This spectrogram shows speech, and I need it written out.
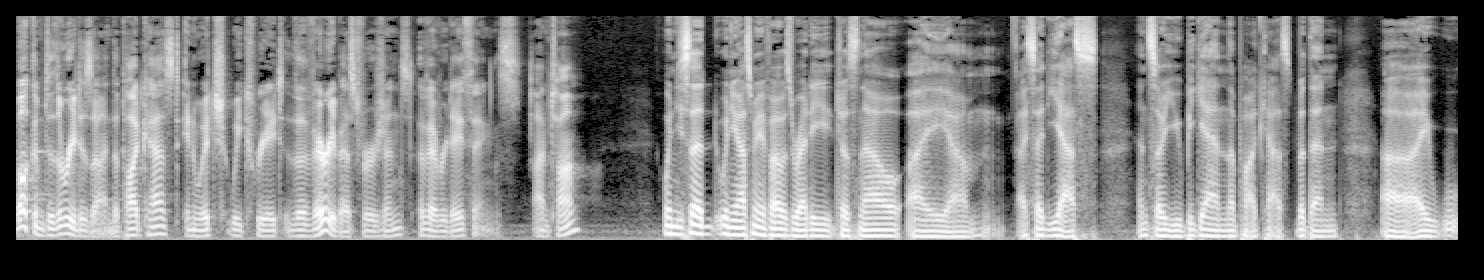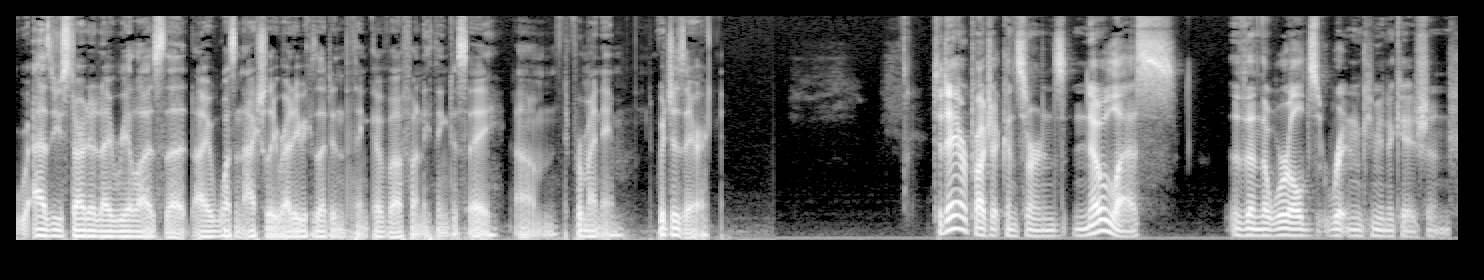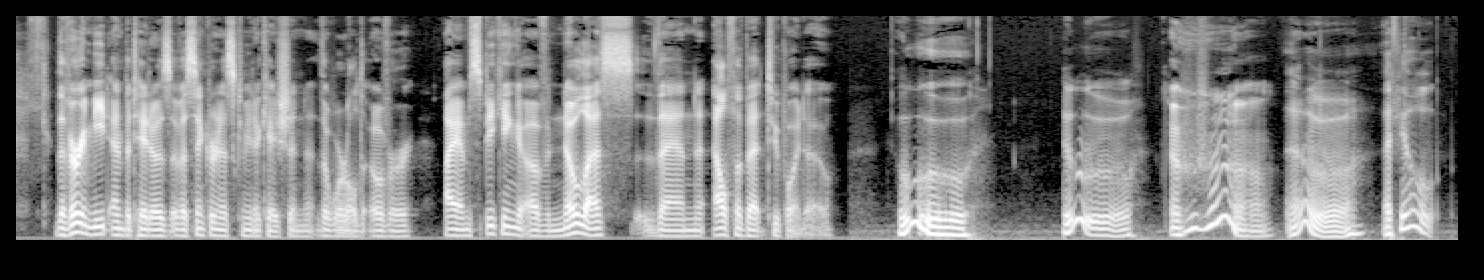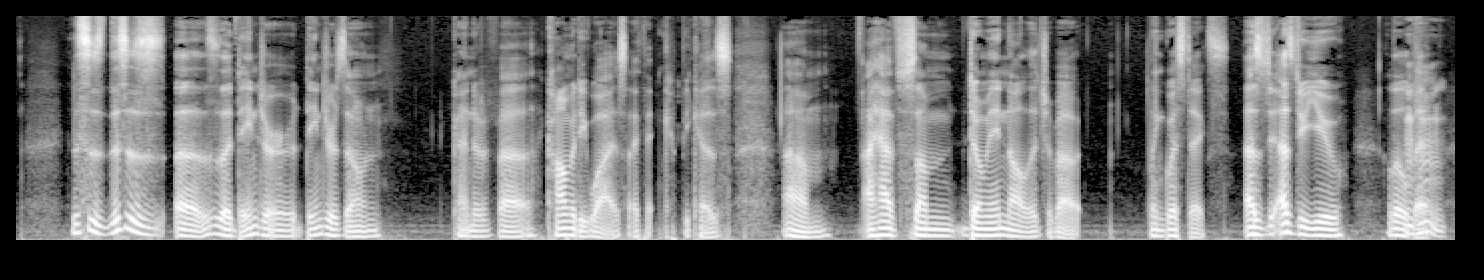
Welcome to The Redesign, the podcast in which we create the very best versions of everyday things. I'm Tom. When you said when you asked me if I was ready just now, I um I said yes, and so you began the podcast. But then, uh, I as you started, I realized that I wasn't actually ready because I didn't think of a funny thing to say um for my name, which is Eric. Today, our project concerns no less than the world's written communication, the very meat and potatoes of asynchronous communication the world over. I am speaking of no less than Alphabet 2.0. Ooh, ooh, Ooh. ooh! I feel this is this is uh this is a danger danger zone, kind of uh comedy wise. I think because um I have some domain knowledge about linguistics, as as do you, a little bit. Mhm.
